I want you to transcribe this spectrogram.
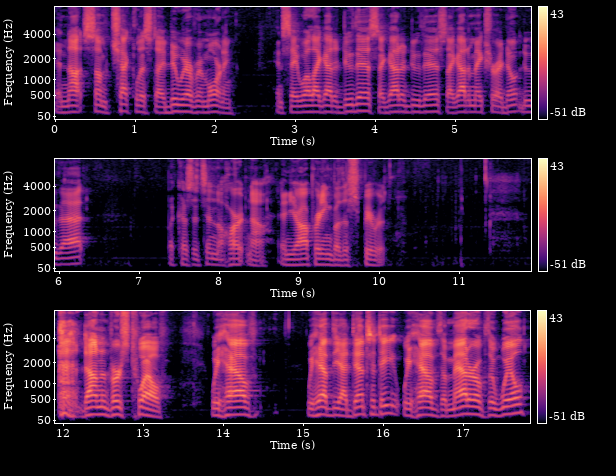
and not some checklist I do every morning and say, well, I got to do this, I got to do this, I got to make sure I don't do that, because it's in the heart now, and you're operating by the Spirit. Down in verse 12, we have, we have the identity, we have the matter of the will,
